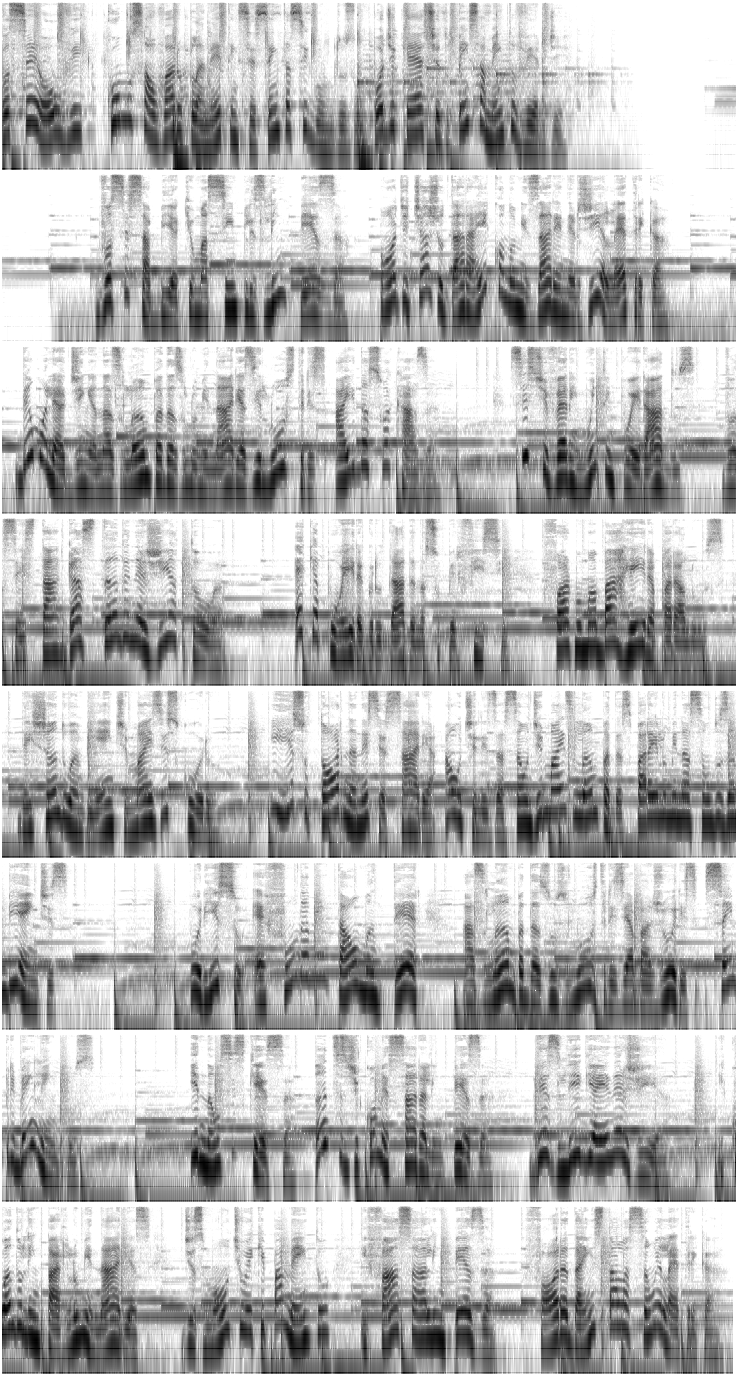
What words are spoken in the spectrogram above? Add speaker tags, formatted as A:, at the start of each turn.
A: Você ouve Como Salvar o Planeta em 60 Segundos, um podcast do Pensamento Verde.
B: Você sabia que uma simples limpeza pode te ajudar a economizar energia elétrica? Dê uma olhadinha nas lâmpadas luminárias ilustres aí da sua casa. Se estiverem muito empoeirados, você está gastando energia à toa. É que a poeira grudada na superfície forma uma barreira para a luz, deixando o ambiente mais escuro. E isso torna necessária a utilização de mais lâmpadas para a iluminação dos ambientes. Por isso, é fundamental manter as lâmpadas, os lustres e abajures sempre bem limpos. E não se esqueça, antes de começar a limpeza, desligue a energia. E quando limpar luminárias, desmonte o equipamento e faça a limpeza fora da instalação elétrica.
